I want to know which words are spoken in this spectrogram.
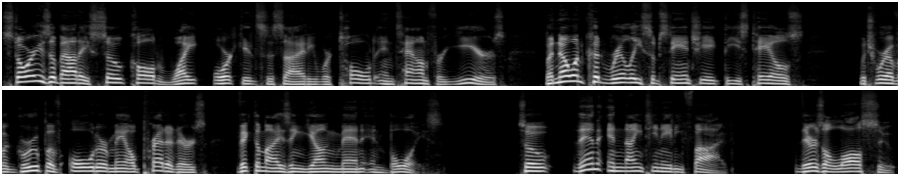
Stories about a so called white orchid society were told in town for years, but no one could really substantiate these tales, which were of a group of older male predators victimizing young men and boys. So then in 1985, there's a lawsuit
